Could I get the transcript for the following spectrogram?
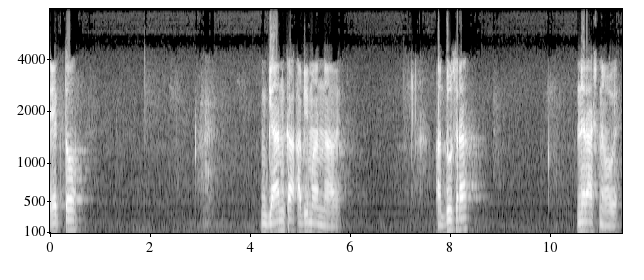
एक तो ज्ञान का अभिमान ना आवे। और दूसरा, निराश न होवे।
